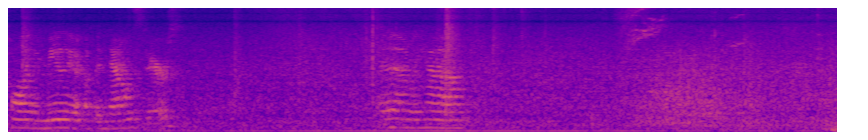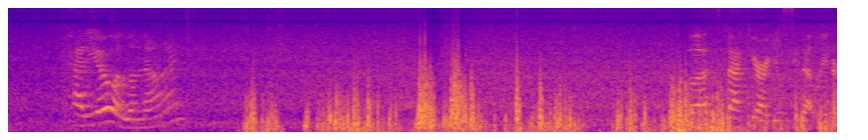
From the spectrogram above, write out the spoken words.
calling Amelia up and downstairs. And we have patio, a lanai. Well, that's the backyard. You'll see that later.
